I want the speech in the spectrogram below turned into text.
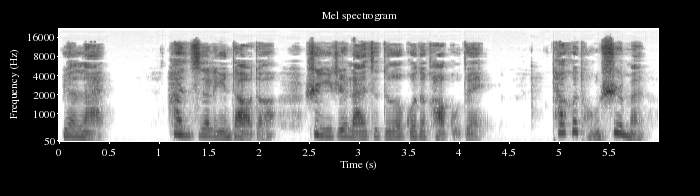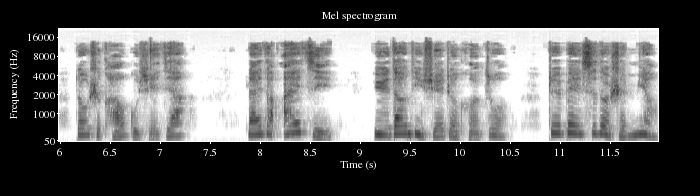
原来，汉斯领导的是一支来自德国的考古队，他和同事们都是考古学家，来到埃及与当地学者合作，对贝斯特神庙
